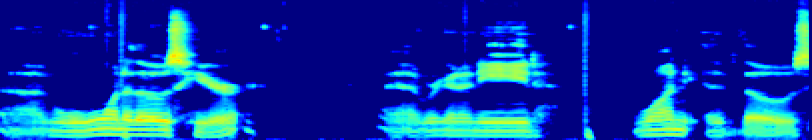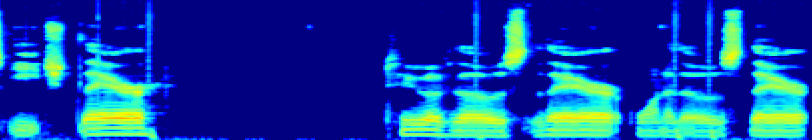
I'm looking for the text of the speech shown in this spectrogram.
uh, one of those here, and we're going to need one of those each there, two of those there, one of those there.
